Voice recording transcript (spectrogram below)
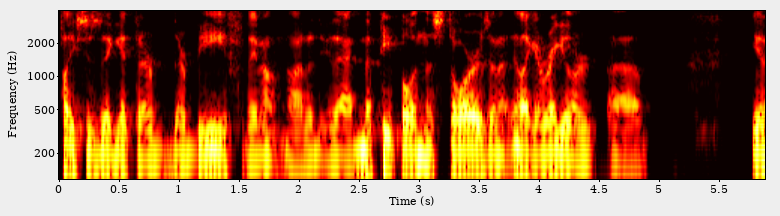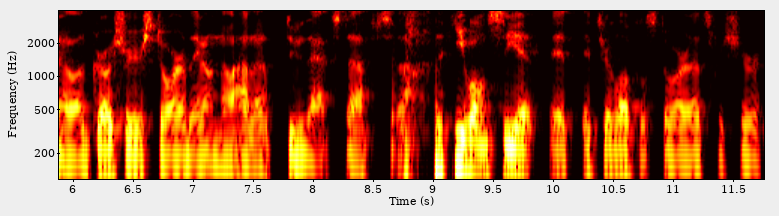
places they get their their beef. They don't know how to do that, and the people in the stores and like a regular. Uh, you know, a grocery store, they don't know how to do that stuff. So you won't see it at, at your local store, that's for sure.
